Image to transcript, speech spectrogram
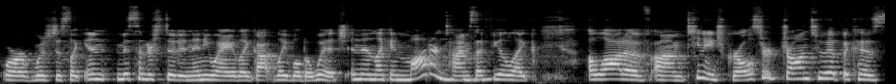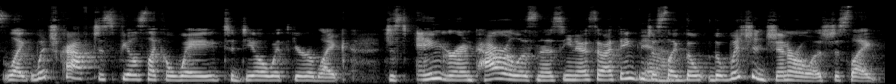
or was just like in, misunderstood in any way, like got labeled a witch. And then like in modern mm-hmm. times, I feel like a lot of um, teenage girls are drawn to it because like witchcraft just feels like a way to deal with your like just anger and powerlessness, you know? So I think yeah. just like the, the witch in general is just like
